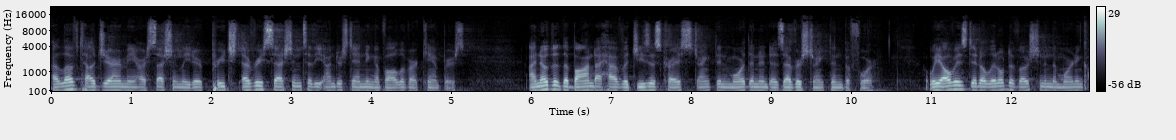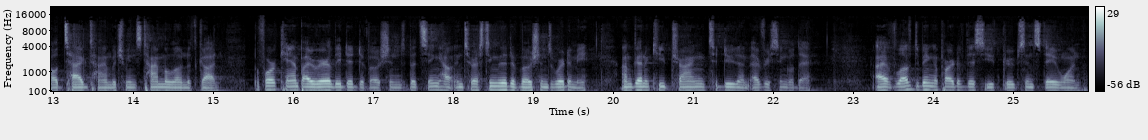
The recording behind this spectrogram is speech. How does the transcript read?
I loved how Jeremy, our session leader, preached every session to the understanding of all of our campers. I know that the bond I have with Jesus Christ strengthened more than it has ever strengthened before. We always did a little devotion in the morning called tag time, which means time alone with God. Before camp, I rarely did devotions, but seeing how interesting the devotions were to me, I'm going to keep trying to do them every single day. I have loved being a part of this youth group since day one.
